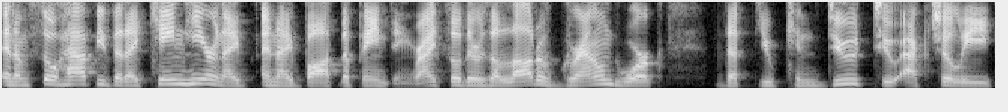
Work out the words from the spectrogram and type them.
and I'm so happy that I came here and I and I bought the painting." Right? So there's a lot of groundwork that you can do to actually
